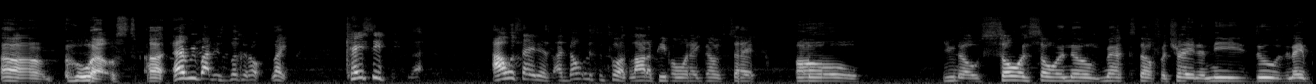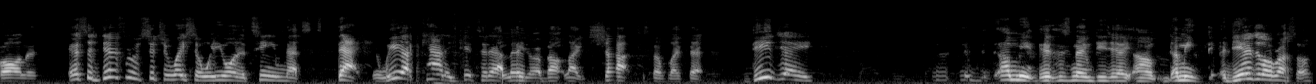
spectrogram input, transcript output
um, who else? Uh, everybody's looking up like Casey. I would say this: I don't listen to a lot of people when they come say, "Oh, you know, so and so and them messed up for trading these dudes and they balling." It's a different situation when you're on a team that's stacked, and we got kind of get to that later about like shots and stuff like that. DJ I mean, is his name DJ? Um, I mean, D'Angelo Russell. I'm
